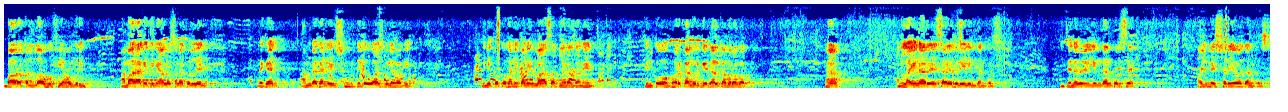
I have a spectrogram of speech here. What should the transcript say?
বারাকাল্লাহু ফি উমরি। আমার আগে যিনি আলোচনা করলেন, দেখেন, আমরা খালি সুর দিলে ওয়াজ বলে ভাবি। ইনি কতখানি পানির মাছ আপনারা জানেন। কিন্তু ঘরকা মুরগি, ডালকা বরাবর। হ্যাঁ আল্লাহ ইনারে সারে ফেলে ইলিম দান করছে। জেনারেল ইলিম দান করছে শরীয় দান করছে।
